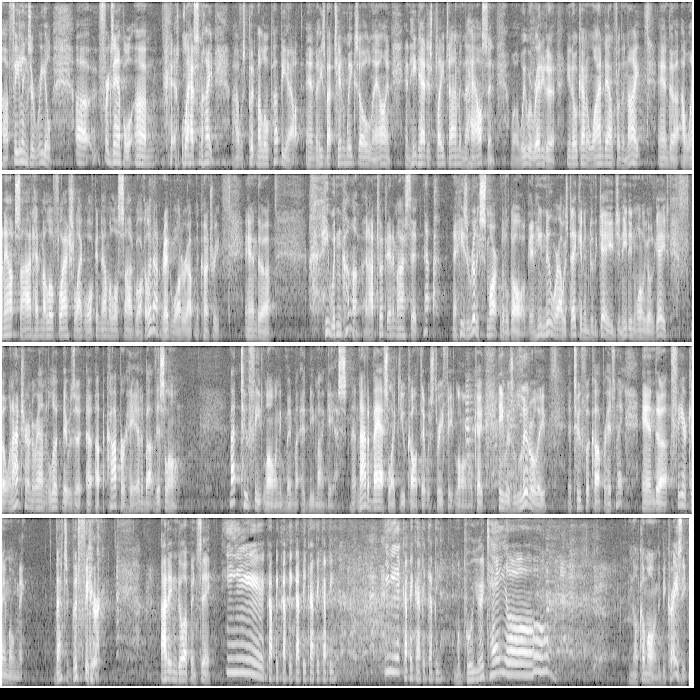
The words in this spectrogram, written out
Uh, feelings are real. Uh, for example, um, last night I was putting my little puppy out, and he's about 10 weeks old now, and, and he'd had his playtime in the house, and well, we were ready to, you know, kind of wind down for the night. And uh, I went outside, had my little flashlight walking down my little sidewalk. I live out in Redwater, out in the country, and uh, he wouldn't come. And I took at him, I said, Now, now, he's a really smart little dog, and he knew where I was taking him to the cage, and he didn't want to go to the cage. But when I turned around and looked, there was a, a, a copperhead about this long, about two feet long, it'd be, my, it'd be my guess. Now, not a bass like you caught that was three feet long, okay? he was literally a two foot copperhead snake. And uh, fear came on me. That's a good fear. I didn't go up and say, Here, copy, copy, copy, copy, copy. Here, copy, copy, copy. I'm gonna pull your tail. No, come on, it'd be crazy.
